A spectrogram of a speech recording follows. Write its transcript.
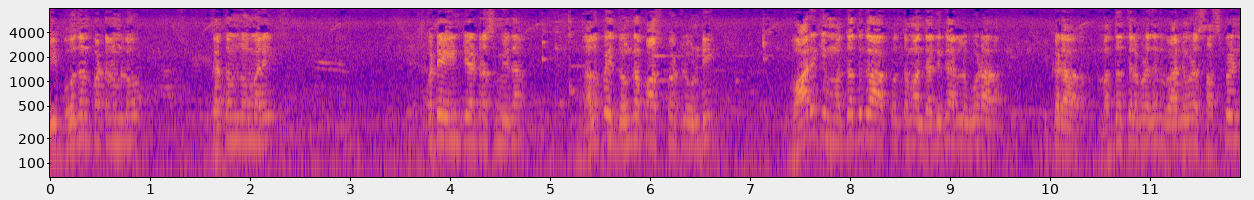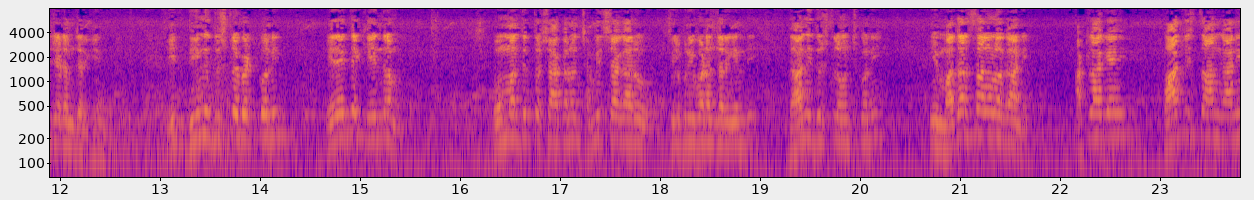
ఈ బోధన్ పట్టణంలో గతంలో మరి ఒకటే ఇంటి అడ్రస్ మీద నలభై దొంగ పాస్పోర్ట్లు ఉండి వారికి మద్దతుగా కొంతమంది అధికారులు కూడా ఇక్కడ మద్దతు తెలపడం వారిని కూడా సస్పెండ్ చేయడం జరిగింది. ఇది దీన్ని దృష్టిలో పెట్టుకొని ఏదైతే కేంద్రం హోంమంత్రిత్వ శాఖ నుంచి అమిత్ షా గారు పిలుపునివ్వడం జరిగింది దాన్ని దృష్టిలో ఉంచుకొని ఈ మదర్సాలలో గాని అట్లాగే పాకిస్తాన్ గాని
